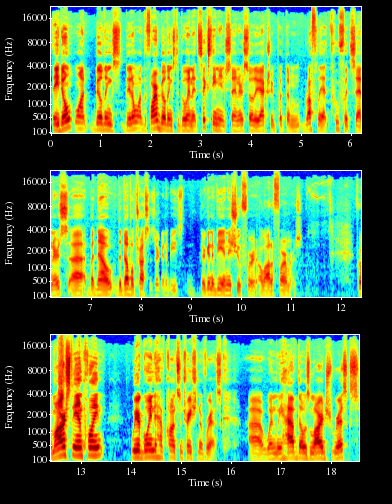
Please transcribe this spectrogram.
They don't want buildings, they don't want the farm buildings to go in at 16 inch centers, so they actually put them roughly at two foot centers. Uh, but now the double trusses are going to be, they're going to be an issue for a lot of farmers. From our standpoint, we are going to have concentration of risk. Uh, when we have those large risks,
